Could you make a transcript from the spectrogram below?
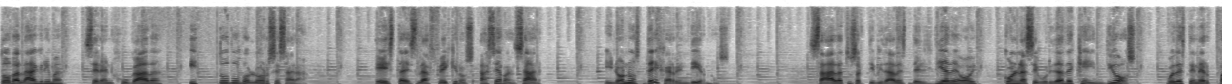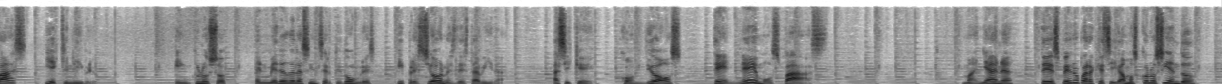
toda lágrima será enjugada y todo dolor cesará. Esta es la fe que nos hace avanzar y no nos deja rendirnos. Sal a tus actividades del día de hoy con la seguridad de que en Dios puedes tener paz y equilibrio, incluso en medio de las incertidumbres y presiones de esta vida. Así que, con Dios, tenemos paz. Mañana te espero para que sigamos conociendo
